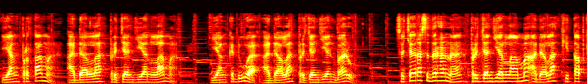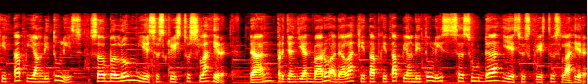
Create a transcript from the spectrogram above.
Yang pertama adalah Perjanjian Lama, yang kedua adalah Perjanjian Baru. Secara sederhana, Perjanjian Lama adalah kitab-kitab yang ditulis sebelum Yesus Kristus lahir, dan Perjanjian Baru adalah kitab-kitab yang ditulis sesudah Yesus Kristus lahir.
